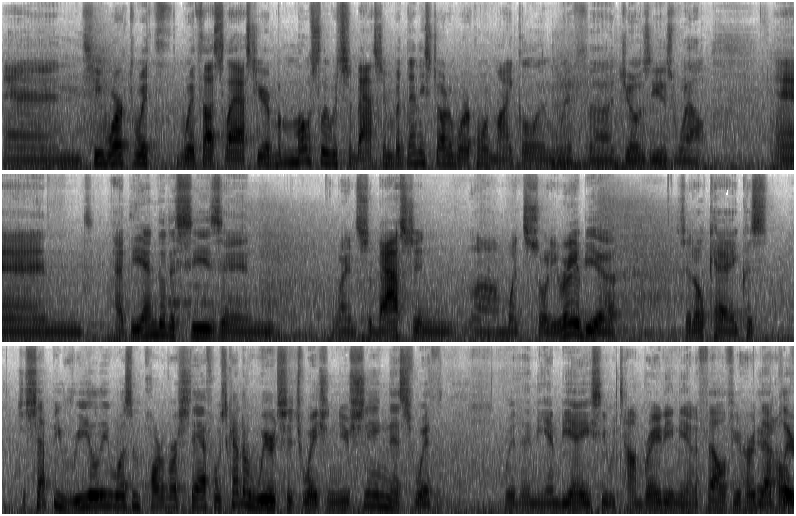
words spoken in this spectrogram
and he worked with with us last year, but mostly with Sebastian. But then he started working with Michael and with uh, Jozy as well. And at the end of the season, when Sebastian um, went to Saudi Arabia, said, okay, because Giuseppe really wasn't part of our staff. It was kind of a weird situation. You're seeing this with within the NBA. You see with Tom Brady in the NFL. If you heard Yeah, that whole thing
